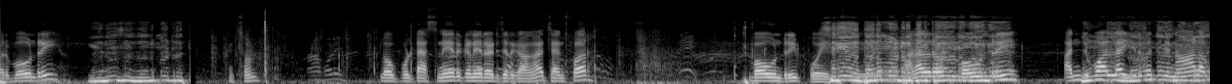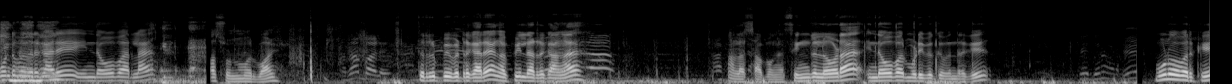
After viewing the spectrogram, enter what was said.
ஒரு boundary next one low full toss நேருக்கு நேர் அடிச்சிருக்காங்க. சான்ஸ் ஃபார் பவுண்டரி போயிடுச்சு. அனதர் ஒன் பவுண்டரி அஞ்சு பால்ல இருபத்தி நாலை கொண்டு வந்திருக்காரு இந்த ஓவரில் மோர் பால் திருப்பி விட்டுருக்காரு. அங்கே ஃபீல்டர் இருக்காங்க. நல்லா சாப்பிடுங்க. சிங்கிளோட இந்த ஓவர் முடிவுக்கு வந்திருக்கு. மூணு ஓவருக்கு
